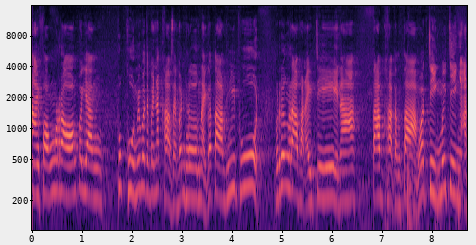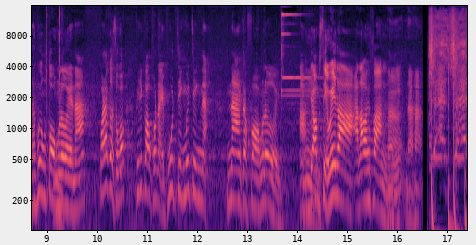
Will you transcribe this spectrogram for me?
นายฟ้องร้องไปยัง พวกคุณไม่ว่าจะเป็นนักข่าวสายบันเทิงไหนก็ตามที่พูด เรื่องราวผ่านไอจีนะฮะตามข่าวต่างๆ ว่าจริงไม่จริงอะถ้าพูดตรงๆเลยนะว่าถ้าเกิดสมมติว่าพิธีกรคนไหนพูดจริงไม่จริงเนี่ยนางจะฟ้องเลยอะยอมเสียเวลาอะเล่าให้ฟังอย่างอ่านี้ นะฮะ chat, chat,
